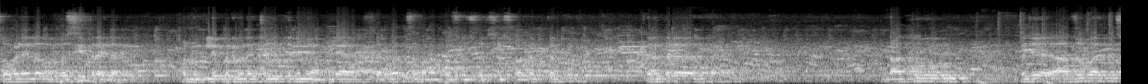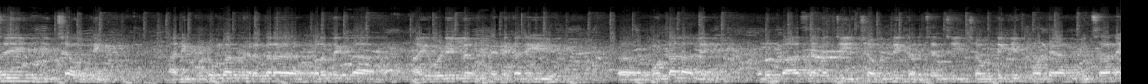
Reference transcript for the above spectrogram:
सोहळ्याला उपस्थित राहिला. पण उगले परिवाराच्या वतीने मी आपल्या सर्वांचं मनापासून सरसे स्वागत करतो. खरं तर नातू म्हणजे आजोबांची इच्छा होती आणि कुटुंबात खरं तर परत एकदा आई वडील या ठिकाणी कोटाला पोटाला आले. म्हणून बाळासाहेबांची इच्छा होती घरच्यांची इच्छा होती की मोठ्या उत्साहाने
